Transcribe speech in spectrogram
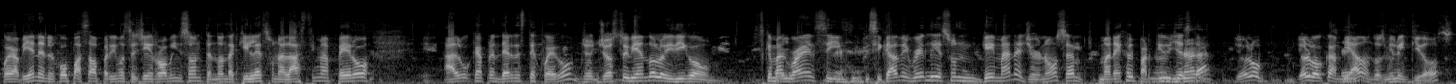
juega bien. En el juego pasado perdimos a Jane Robinson, tendón de Aquiles, una lástima, pero eh, algo que aprender de este juego. Yo, yo estoy viéndolo y digo, es que Matt. Ryan, si, si Calvin Ridley es un game manager, ¿no? O sea, maneja el partido y ya nada, está. Yo lo, yo lo veo cambiado en 2022.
